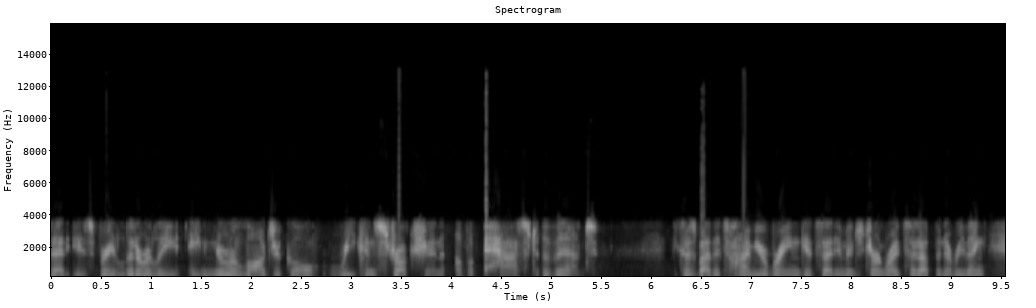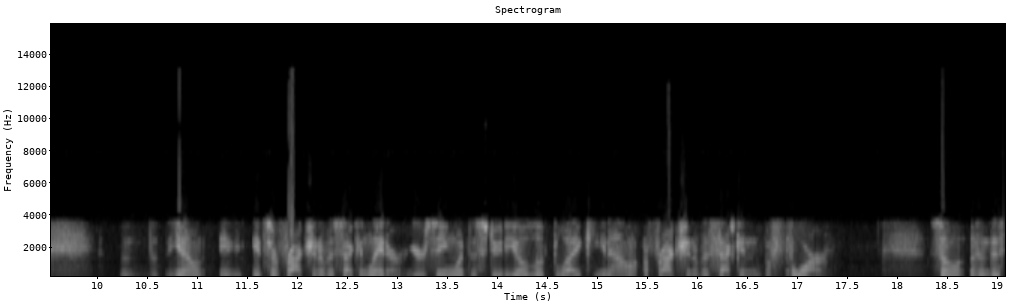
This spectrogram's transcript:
that is very literally a neurological reconstruction of a past event. Because by the time your brain gets that image turned right side up and everything, you know, it's a fraction of a second later. You're seeing what the studio looked like, you know, a fraction of a second before. So, this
